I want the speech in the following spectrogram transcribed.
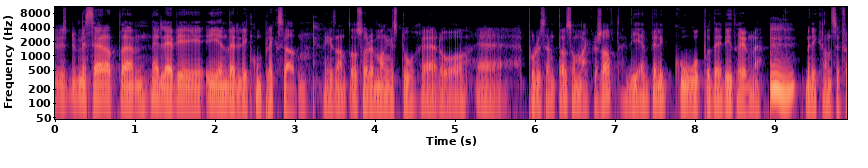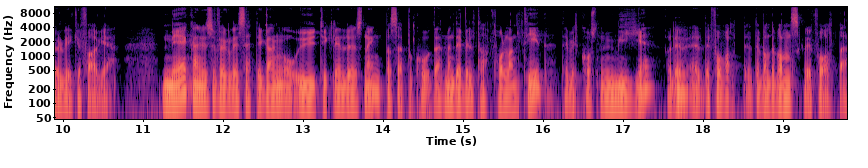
hvis du, vi ser at eh, vi lever i, i en veldig kompleks verden. ikke sant? Og så er det mange store da, eh, produsenter som Microsoft. De er veldig gode på det de driver med, mm. men de kan selvfølgelig ikke faget. Vi kan jo selvfølgelig sette i gang og utvikle en løsning basert på kode, men det vil ta for lang tid. Det vil koste mye, og det, er- det, forvalte, det er veldig vanskelig å forvalte.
